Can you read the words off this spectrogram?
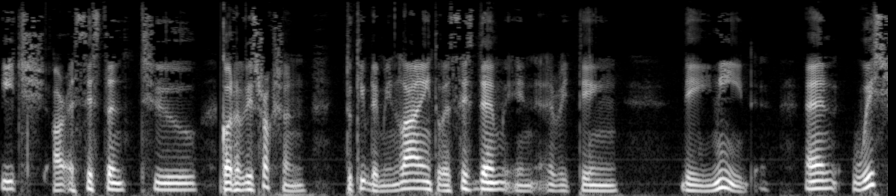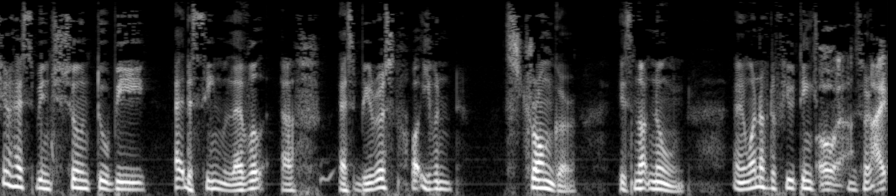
each are assistant to God of Destruction to keep them in line, to assist them in everything they need. And Wisher has been shown to be at the same level of as Beerus or even stronger. It's not known. And one of the few things. Oh? I,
